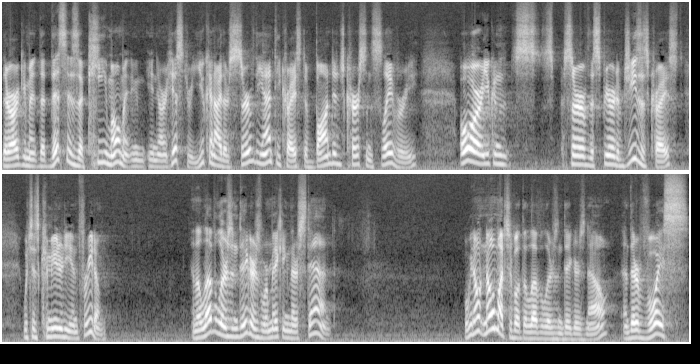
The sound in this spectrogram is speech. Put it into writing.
their argument that this is a key moment in, in our history. You can either serve the Antichrist of bondage, curse, and slavery, or you can s- serve the Spirit of Jesus Christ, which is community and freedom. And the levelers and diggers were making their stand. But we don't know much about the levelers and diggers now, and their voice,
